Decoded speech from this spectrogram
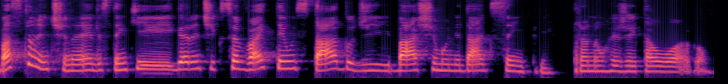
Bastante, né? Eles têm que garantir que você vai ter um estado de baixa imunidade sempre, para não rejeitar o órgão.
